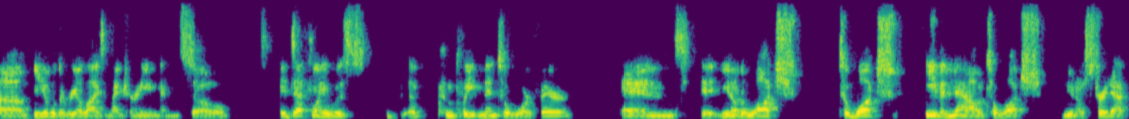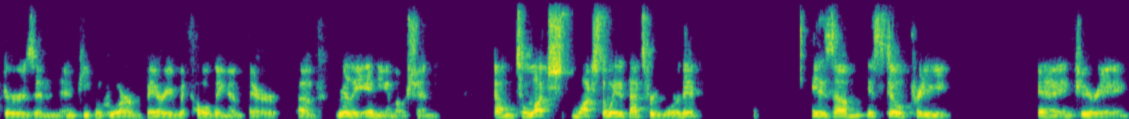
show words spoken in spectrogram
uh, be able to realize my dream. And so it definitely was a complete mental warfare. And it, you know, to watch to watch even now to watch you know straight actors and and people who are very withholding of their of really any emotion um, to watch watch the way that that's rewarded is um is still pretty uh, infuriating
